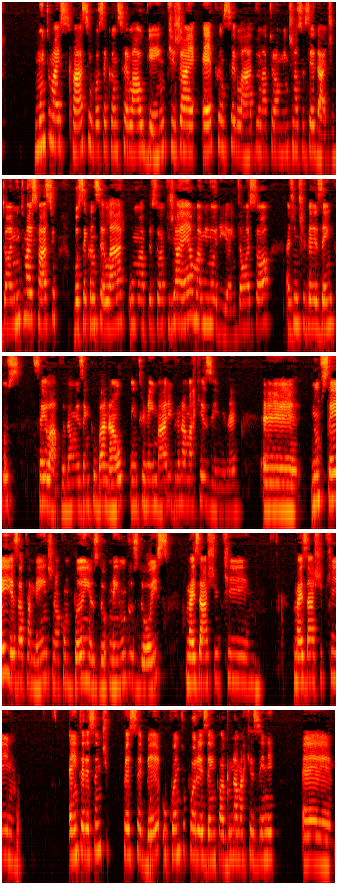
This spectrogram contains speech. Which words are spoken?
muito mais fácil você cancelar alguém que já é cancelado naturalmente na sociedade. Então, é muito mais fácil você cancelar uma pessoa que já é uma minoria. Então, é só a gente ver exemplos, sei lá, vou dar um exemplo banal entre Neymar e Bruna Marquezine, né? É, não sei exatamente, não acompanho do, nenhum dos dois, mas acho que, mas acho que é interessante perceber o quanto, por exemplo, a Bruna Marquezine é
